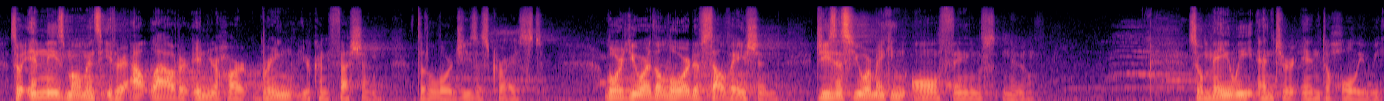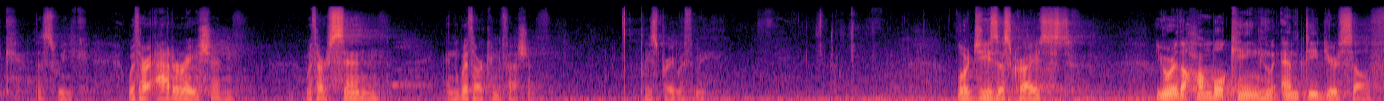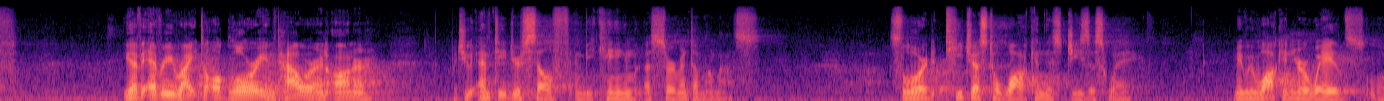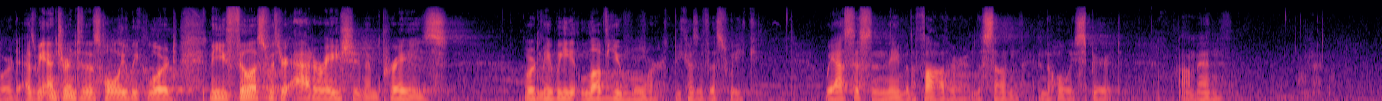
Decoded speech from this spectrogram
So, in these moments, either out loud or in your heart, bring your confession to the Lord Jesus Christ. Lord, you are the Lord of salvation. Jesus, you are making all things new. So may we enter into Holy Week this week with our adoration, with our sin, and with our confession. Please pray with me. Lord Jesus Christ, you are the humble King who emptied yourself. You have every right to all glory and power and honor, but you emptied yourself and became a servant among us. So, Lord, teach us to walk in this Jesus way. May we walk in your ways, Lord. As we enter into this Holy Week, Lord, may you fill us with your adoration and praise. Lord, may we love you more because of this week. We ask this in the name of the Father, and the Son, and the Holy Spirit. Amen.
